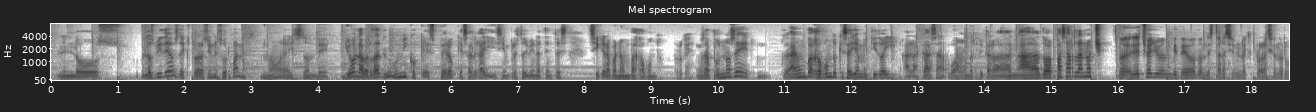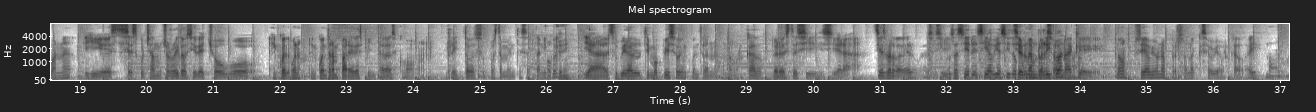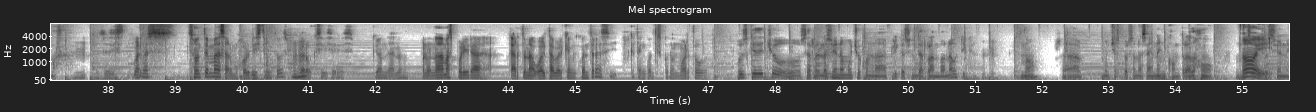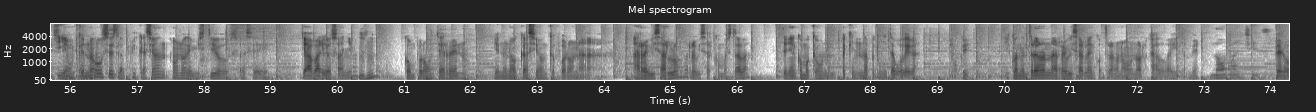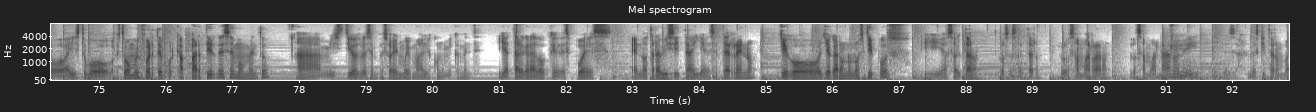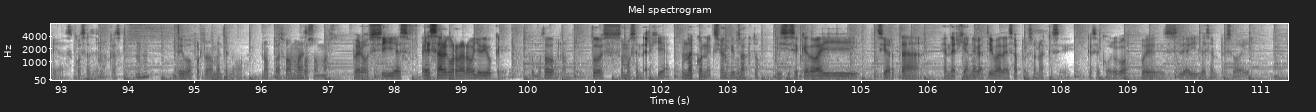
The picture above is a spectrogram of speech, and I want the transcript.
en los los videos de exploraciones urbanas, ¿no? Es donde yo la verdad lo único que espero que salga y siempre estoy bien atento es si graban a un vagabundo. ¿Por qué? O sea, pues no sé, a un vagabundo que se haya metido ahí a la casa o a ah, un hospital a, pasar la noche. de hecho hay un video donde están haciendo una exploración urbana y se escuchan muchos ruidos y de hecho hubo, bueno, encuentran paredes pintadas con ritos supuestamente satánicos y al subir al último piso encuentran a un ahorcado, pero este sí, sí era, sí es verdadero. o sea, sí, había sido como una un persona que, no, sí había una persona que se había ahorcado ahí. No, entonces, bueno, es son temas a lo mejor distintos, pero que sí dices, ¿qué onda, no? Bueno, nada más por ir a darte una vuelta a ver qué encuentras y que te encuentres con un muerto. Pues que de hecho se relaciona mucho con la aplicación de randonáutica, ¿no? O sea, muchas personas han encontrado no, situaciones. Y, y aunque no uses la aplicación, uno de mis tíos hace ya varios años compró un terreno y en una ocasión que fueron a, a revisarlo, a revisar cómo estaba, tenían como que un pequeño, una pequeñita bodega Ok. Y cuando entraron a revisarla encontraron a un ahorcado ahí también. No manches. Pero ahí estuvo, estuvo muy fuerte porque a partir de ese momento a mis tíos les empezó a ir muy mal económicamente. Y a tal grado que después, en otra visita ahí a ese terreno, llegó, llegaron unos tipos y asaltaron, los asaltaron los amarraron. Los amarraron y, les, quitaron varias cosas de la casa. Digo, afortunadamente no, no pasó a más. pasó más. Pero sí es, es algo raro. Yo digo que, como todo, ¿no? Todos somos energía, una conexión, digo. Exacto. Y si se quedó ahí cierta energía negativa de esa persona que se, que se colgó, pues de ahí les empezó a ir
